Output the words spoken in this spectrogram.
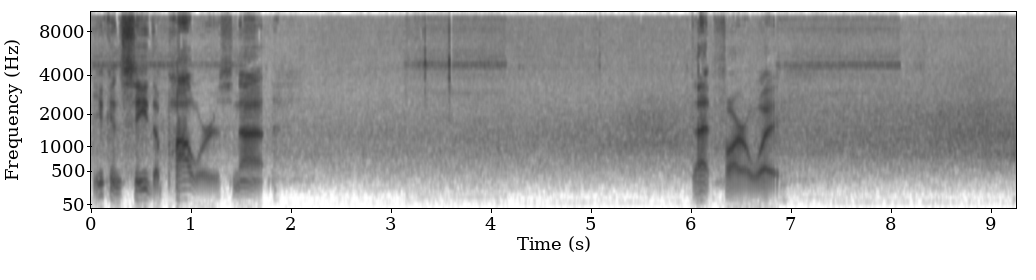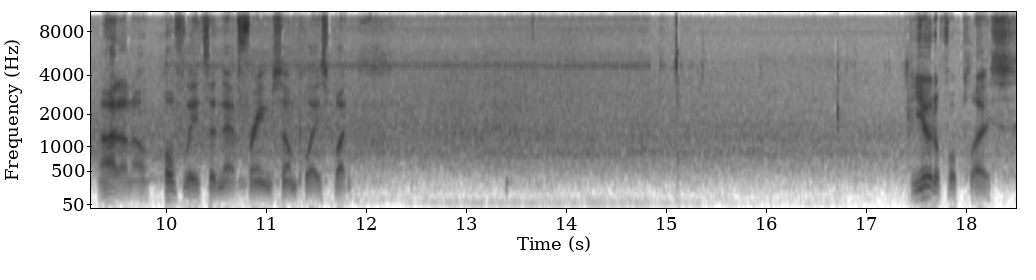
You can see the power is not that far away I don't know hopefully it's in that frame someplace but Beautiful place.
